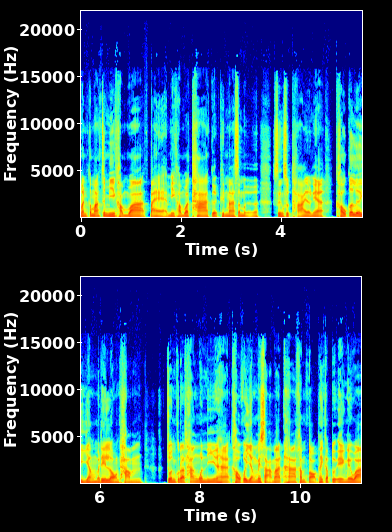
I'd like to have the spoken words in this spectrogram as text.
มันก็มักจะมีคำว่าแต่มีคำว่าถ้าเกิดขึ้นมาเสมอ ซึ่งสุดท้ายแล้วเนี่ยเขาก็เลยยังไม่ได้ลองทำจนกระทั่งวันนี้นะฮะเขาก็ยังไม่สามารถหาคำตอบให้กับตัวเองได้ว่า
